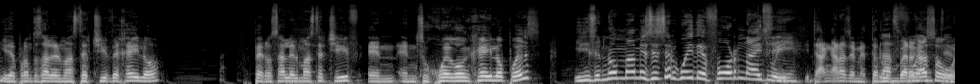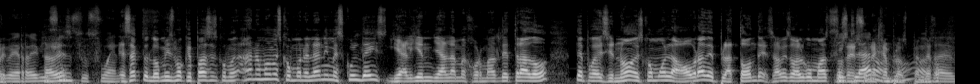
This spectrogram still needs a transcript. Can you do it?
y de pronto sale el Master Chief de Halo, pero sale el Master Chief en, en su juego en Halo, pues, y dicen, no mames, es el güey de Fortnite, güey. Sí. Y te dan ganas de meterle Las un vergazo, güey. Revisen sus fuentes. Exacto, es lo mismo que pasa, es como, ah, no mames, como en el anime School Days, y alguien ya a lo mejor más letrado te puede decir, no, es como la obra de Platón, de, ¿sabes? O algo más, Sí, no sé, es claro, un ejemplo, ¿no? es pendejo. O sea,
